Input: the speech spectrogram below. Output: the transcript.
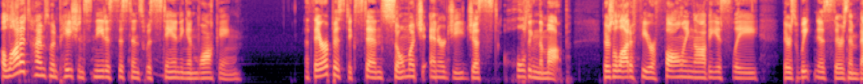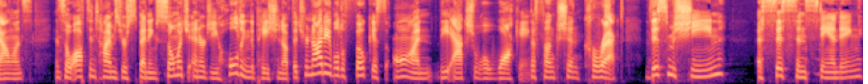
a lot of times when patients need assistance with standing and walking a therapist extends so much energy just holding them up there's a lot of fear of falling obviously there's weakness, there's imbalance. And so oftentimes you're spending so much energy holding the patient up that you're not able to focus on the actual walking. The function. Correct. This machine assists in standing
